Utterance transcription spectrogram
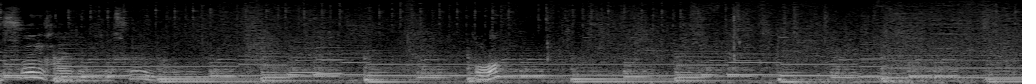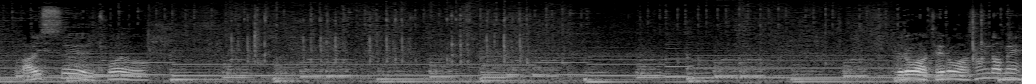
수은 가야 되는데, 수은 어? 나이스 좋아요. 데려와 데려와 상담해.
